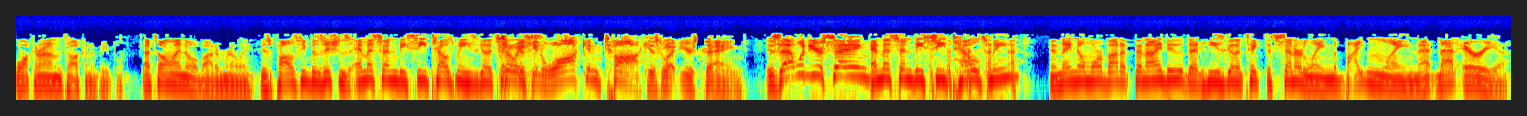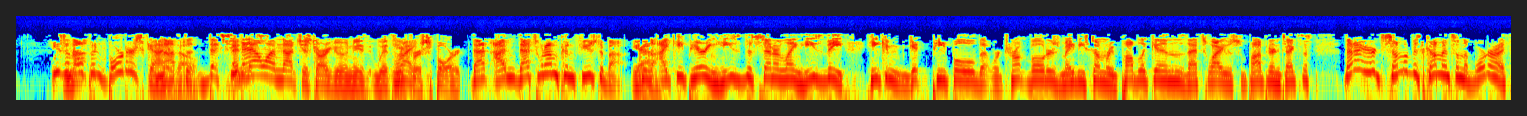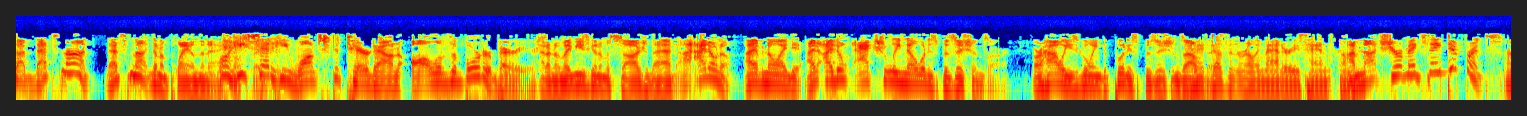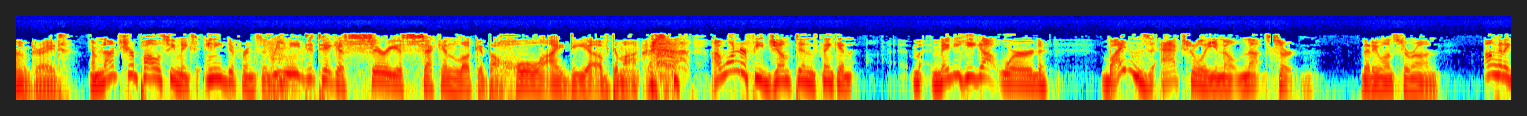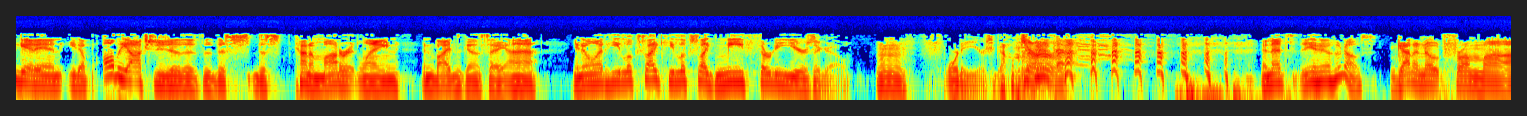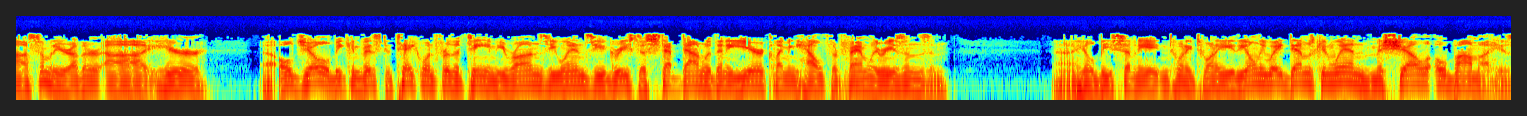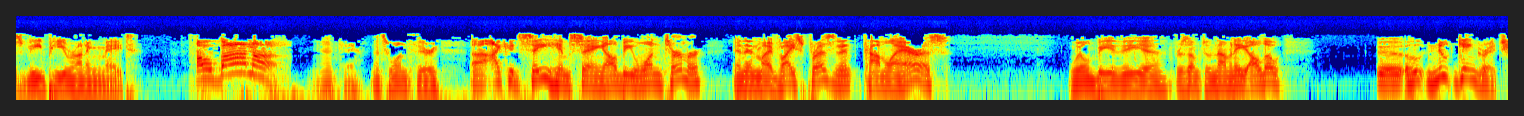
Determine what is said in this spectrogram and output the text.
walking around and talking to people. That's all I know about him really. His policy positions. MSNBC tells me he's going to take so he this- can walk and talk, is what you're saying. Is that what you're saying? MSNBC tells me, and they know more about it than I do, that he's going to take the center lane, the Biden lane, that that area. He's an Not- open borders guy, not though. the- that- see, and now I'm not just arguing with, with you for sport. That I'm that's what I'm confused about. Because Yeah. I keep hearing he's the center lane. He's the he can get people that were Trump voters, maybe some Republicans. That's why he was so popular in Texas. Then I heard some of his comments on the border, and I thought that's not that's not going to play on the national. Well, he stage. said he wants to tear down all of the border barriers. I don't know. Maybe he's going to massage that. I, I don't know. I have no idea. I, I don't actually know what his positions are or how he's going to put his positions out there. It there. doesn't really matter. He's handsome. I'm not sure it makes any difference. Oh, great. I'm not sure policy makes any difference in We need to take a serious second look at the whole idea of democracy. I wonder if he jumped in thinking maybe he got word Biden's actually, you know, not certain that he wants to run. I'm going to get in, eat up all the oxygen of this this, this kind of moderate lane, and Biden's going to say, ah, you know what he looks like? He looks like me 30 years ago, Mm. 40 years ago. Sure. and that's you know who knows. Got a note from uh, somebody or other uh, here. Uh, old Joe will be convinced to take one for the team. He runs, he wins, he agrees to step down within a year, claiming health or family reasons, and uh, he'll be 78 in 2020. The only way Dems can win: Michelle Obama, his VP running mate. Obama! Okay, that's one theory. Uh, I could see him saying, "I'll be one termer," and then my vice president, Kamala Harris, will be the uh, presumptive nominee. Although uh, who, Newt Gingrich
